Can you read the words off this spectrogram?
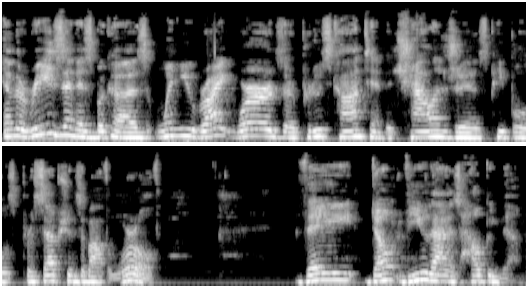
and the reason is because when you write words or produce content that challenges people's perceptions about the world they don't view that as helping them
